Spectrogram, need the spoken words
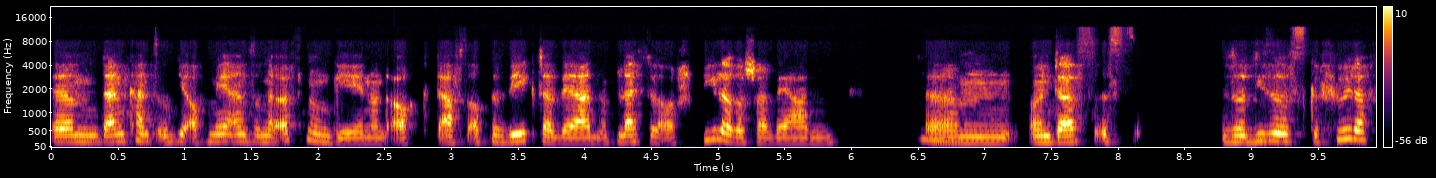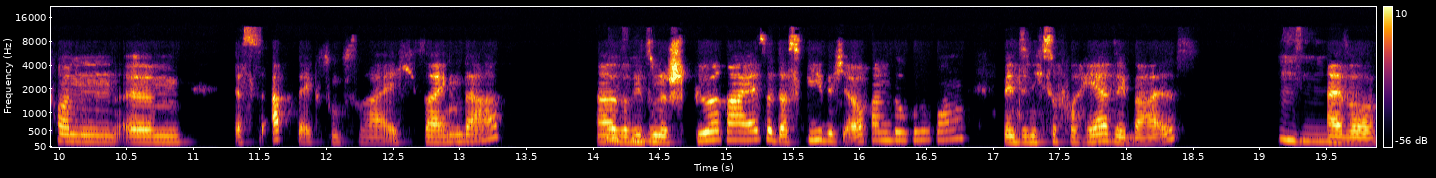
ähm, dann kann es irgendwie auch mehr in so eine Öffnung gehen und auch darf es auch bewegter werden und vielleicht sogar auch spielerischer werden. Mhm. Ähm, und das ist so dieses Gefühl davon, ähm, dass es abwechslungsreich sein darf. Also wie so Mhm. eine Spürreise, das liebe ich auch an Berührung, wenn sie nicht so vorhersehbar ist. Mhm. Also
